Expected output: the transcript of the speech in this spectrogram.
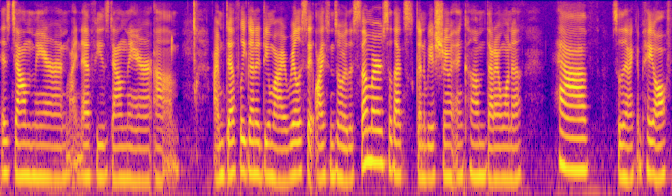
is down there, and my nephew's down there. Um, I'm definitely going to do my real estate license over the summer, so that's going to be a stream of income that I want to have, so then I can pay off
